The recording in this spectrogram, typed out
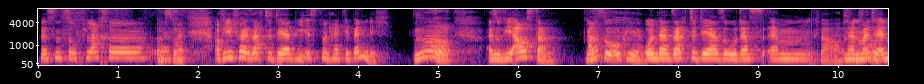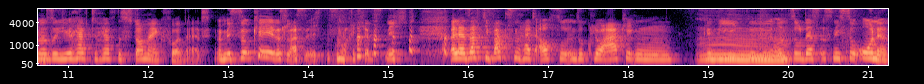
das sind so flache. Ach so. Auf jeden Fall sagte der, die isst man halt lebendig. Ugh. Also wie Austern. Ne? Ach so, okay. Und dann sagte der so, dass, ähm, Klar, und dann meinte er nur so, you have to have the stomach for that. Und ich so, okay, das lasse ich, das mache ich jetzt nicht. Weil er sagt, die wachsen halt auch so in so kloakigen Gebieten mm. und so, das ist nicht so ohne.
